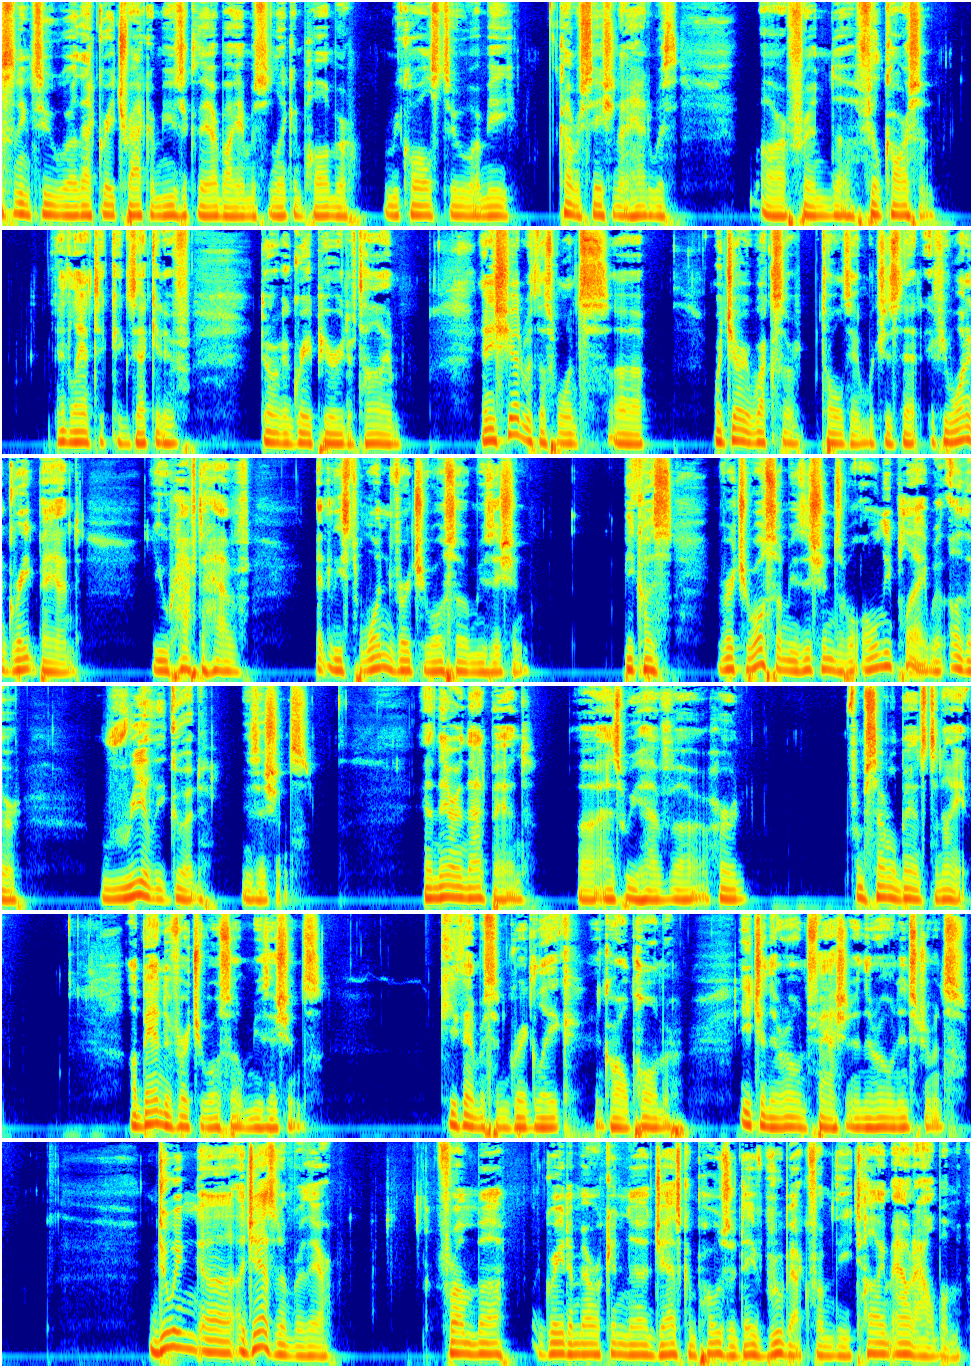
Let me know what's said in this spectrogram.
listening to uh, that great track of music there by Emerson Lake and Palmer recalls to uh, me a conversation I had with our friend uh, Phil Carson, Atlantic executive during a great period of time. And he shared with us once uh, what Jerry Wexler told him, which is that if you want a great band, you have to have at least one virtuoso musician because virtuoso musicians will only play with other really good musicians. And they're in that band, uh, as we have uh, heard from several bands tonight. A band of virtuoso musicians. Keith Emerson, Greg Lake, and Carl Palmer, each in their own fashion and their own instruments. Doing uh, a jazz number there from uh, a great American uh, jazz composer, Dave Brubeck, from the Time Out album,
